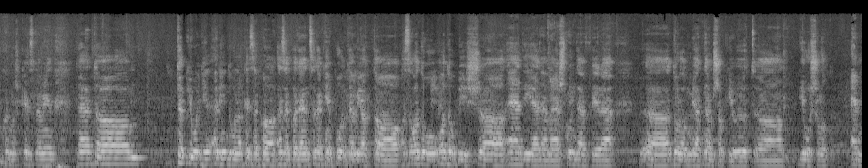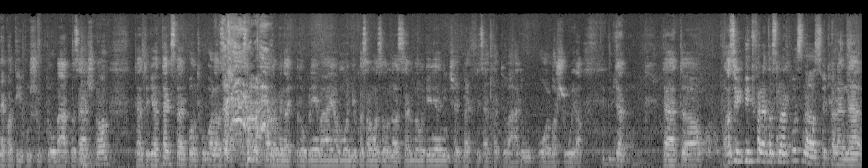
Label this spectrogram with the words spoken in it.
Akkor most kezdem én. Tehát a, tök jó, hogy elindulnak ezek a, ezek a rendszerek, én pont emiatt a, az adó, Adobe is, LDRMS, mindenféle dolog miatt nem sok jövőt jósolok ennek a típusú próbálkozásnak. Tehát ugye a texter.hu-val az, az a valami nagy problémája mondjuk az Amazonnal szemben, hogy ugye nincs egy megfizethető áru olvasója. De, tehát az ügyfelet azt már hozná az, hogyha lenne,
